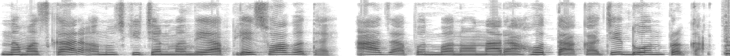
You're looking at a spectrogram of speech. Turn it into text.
नमस्कार अनुज किचनमध्ये आपले स्वागत आहे. आज आपण बनवणार आहोत ताकाचे दोन प्रकार.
